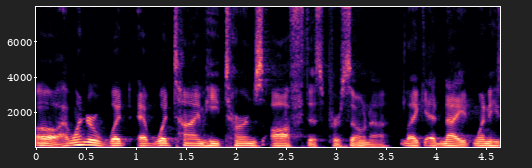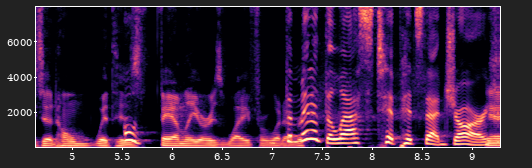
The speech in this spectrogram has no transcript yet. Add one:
"Oh, I wonder what at what time he turns off this persona, like at night when he's at home with his Oh. Family or his wife or whatever. the minute the last tip hits that jar, Yeah.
